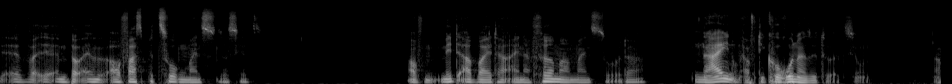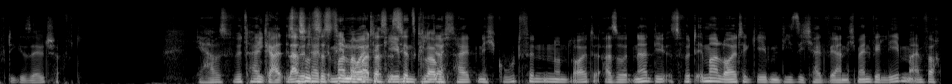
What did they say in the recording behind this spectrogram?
äh, äh, auf was bezogen meinst du das jetzt? Auf einen Mitarbeiter einer Firma meinst du, oder? Nein, auf die Corona-Situation, auf die Gesellschaft. Ja, aber es wird halt, Egal, lass uns halt das Thema mal- Leute das ist geben, jetzt, glaub die ich- das halt nicht gut finden und Leute, also ne, die, es wird immer Leute geben, die sich halt wehren. Ich meine, wir leben einfach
